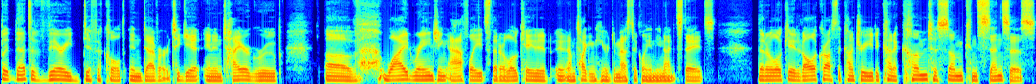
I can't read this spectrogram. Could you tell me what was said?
But that's a very difficult endeavor to get an entire group of wide ranging athletes that are located, and I'm talking here domestically in the United States, that are located all across the country to kind of come to some consensus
